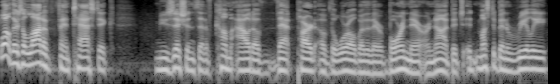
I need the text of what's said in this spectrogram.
Well, there's a lot of fantastic musicians that have come out of that part of the world, whether they were born there or not. But it must have been a really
